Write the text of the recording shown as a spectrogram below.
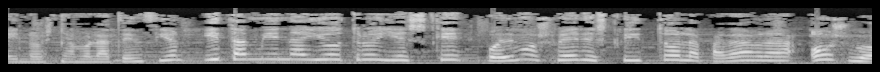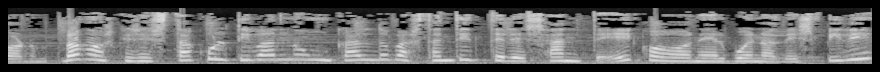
y nos llamó la atención. Y también hay otro y es que podemos ver escrito la palabra Osborn. Vamos, que se está cultivando un caldo bastante interesante ¿eh? con el bueno de Speedy.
